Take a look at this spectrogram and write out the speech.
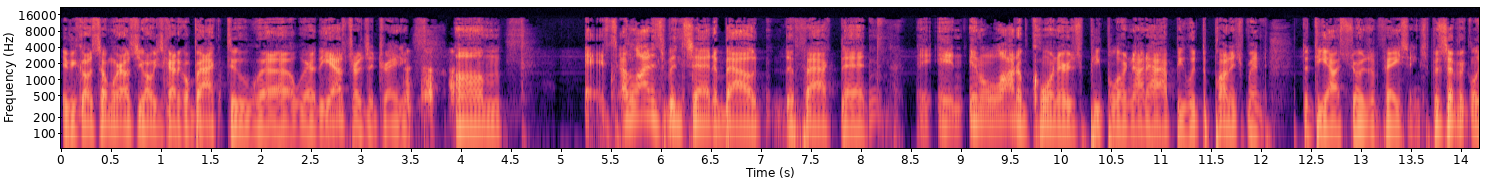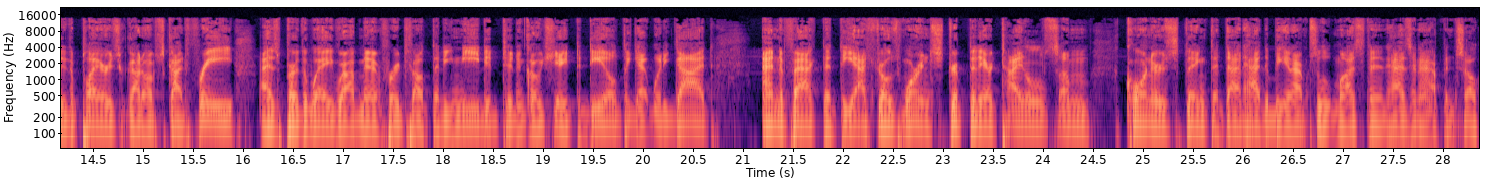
if you go somewhere else, you always got to go back to uh, where the Astros are training. um, a lot has been said about the fact that in in a lot of corners, people are not happy with the punishment that the Astros are facing. Specifically, the players who got off scot free, as per the way Rob Manfred felt that he needed to negotiate the deal to get what he got, and the fact that the Astros weren't stripped of their title. Some corners think that that had to be an absolute must, and it hasn't happened. So,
